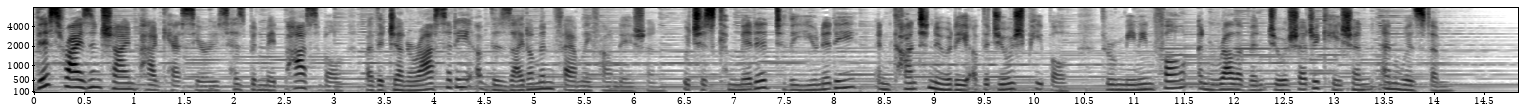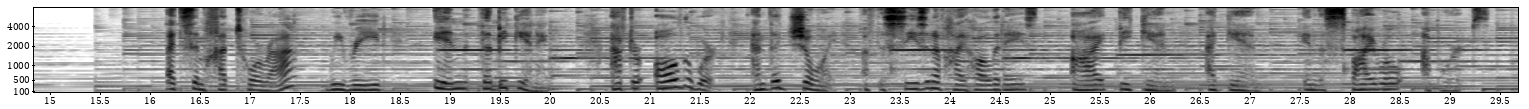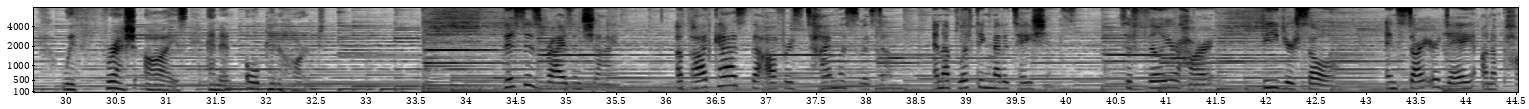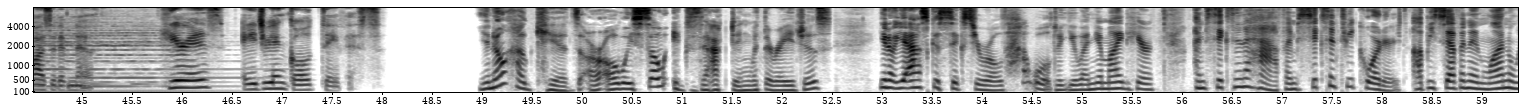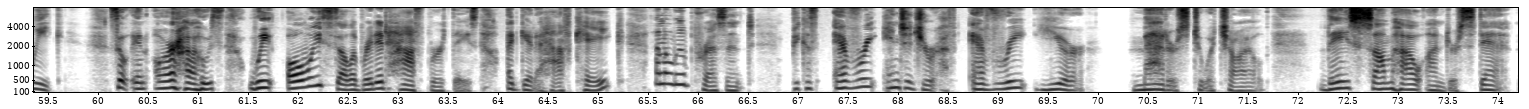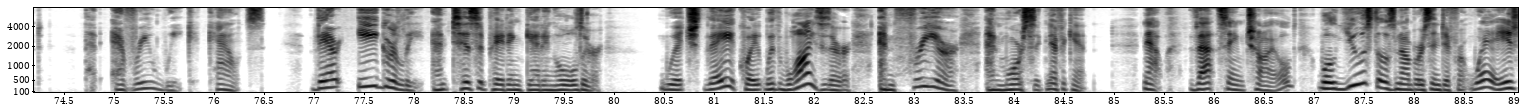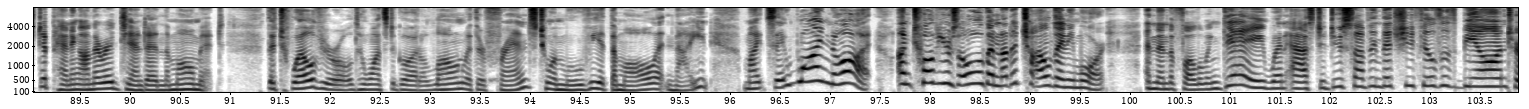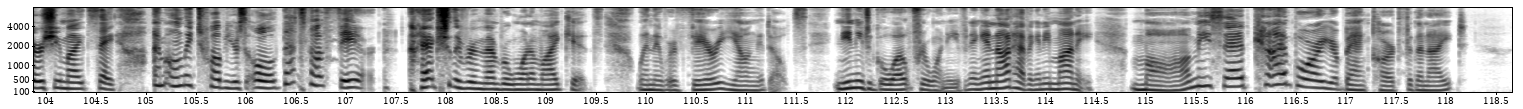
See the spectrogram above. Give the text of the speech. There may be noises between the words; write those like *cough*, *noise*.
This Rise and Shine podcast series has been made possible by the generosity of the Zeidelman Family Foundation, which is committed to the unity and continuity of the Jewish people through meaningful and relevant Jewish education and wisdom. At Simchat Torah, we read, In the beginning, after all the work and the joy of the season of high holidays, I begin again in the spiral upwards with fresh eyes and an open heart. This is Rise and Shine, a podcast that offers timeless wisdom and uplifting meditations to fill your heart, feed your soul, and start your day on a positive note. Here is Adrienne Gold Davis. You know how kids are always so exacting with their ages? You know, you ask a six year old, How old are you? And you might hear, I'm six and a half, I'm six and three quarters, I'll be seven in one week. So in our *laughs* house, we always celebrated half birthdays. I'd get a half cake and a little present because every integer of every year matters to a child. They somehow understand that every week counts. They're eagerly anticipating getting older, which they equate with wiser and freer and more significant. Now, that same child will use those numbers in different ways depending on their agenda in the moment. The 12 year old who wants to go out alone with her friends to a movie at the mall at night might say, Why not? I'm 12 years old. I'm not a child anymore. And then the following day, when asked to do something that she feels is beyond her, she might say, I'm only 12 years old. That's not fair. *laughs* I actually remember one of my kids when they were very young adults needing to go out for one evening and not having any money. Mom, he said, can I borrow your bank card for the night?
